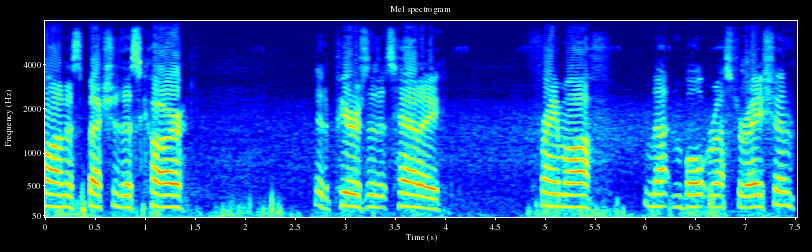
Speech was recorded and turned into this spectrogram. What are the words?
Upon inspection of this car, it appears that it's had a frame off nut and bolt restoration.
